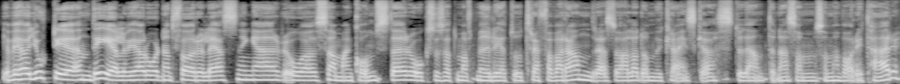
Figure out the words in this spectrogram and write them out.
Ja, vi har gjort det en del. Vi har ordnat föreläsningar och sammankomster och också så att de har haft möjlighet att träffa varandra, så alla de ukrainska studenterna som, som har varit här.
